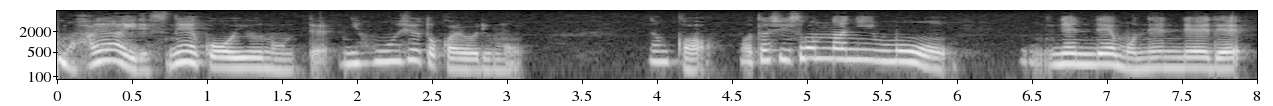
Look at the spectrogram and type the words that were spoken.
のも早いですね、こういうのって。日本酒とかよりも。なんか、私そんなにもう、年齢も年齢で、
